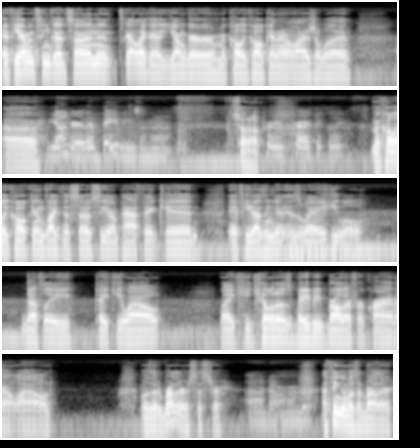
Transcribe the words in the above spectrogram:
If you haven't seen Good Son, it's got like a younger Macaulay Culkin and Elijah Wood. Uh, Younger, they're babies in that. shut up. Pretty practically. Macaulay Culkin's like the sociopathic kid. If he doesn't get his way, he will definitely take you out. Like he killed his baby brother for crying out loud. Was it a brother or sister? I don't remember. I think it was a brother.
